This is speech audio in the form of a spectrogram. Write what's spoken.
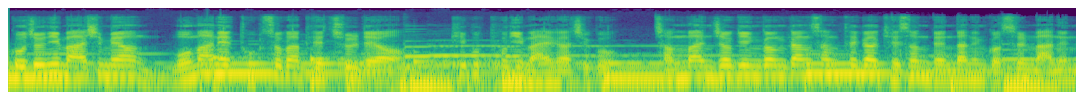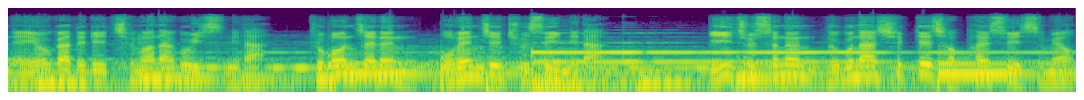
꾸준히 마시면 몸 안에 독소가 배출되어 피부톤이 맑아지고 전반적인 건강 상태가 개선된다는 것을 많은 애호가들이 증언하고 있습니다. 두 번째는 오렌지 주스입니다. 이 주스는 누구나 쉽게 접할 수 있으며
